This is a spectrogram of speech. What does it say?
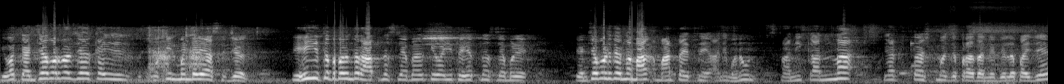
किंवा त्यांच्याबरोबर ज्या काही वकील मंडळी असते जग तेही इथंपर्यंत राहत नसल्यामुळे किंवा इथं येत नसल्यामुळे त्यांच्यामुळे त्यांना मा मांडता येत नाही. आणि म्हणून स्थानिकांना या ट्रस्टमध्ये प्राधान्य दिलं पाहिजे.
